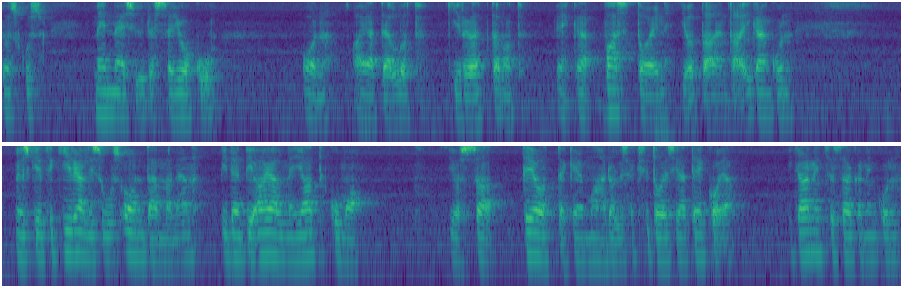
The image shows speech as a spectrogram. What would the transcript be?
joskus menneisyydessä joku on ajatellut, kirjoittanut ehkä vastoin jotain tai ikään kuin myöskin, että se kirjallisuus on tämmöinen pidempi ajallinen jatkumo, jossa teot tekee mahdolliseksi toisia tekoja, mikä on itse asiassa aika niin kuin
